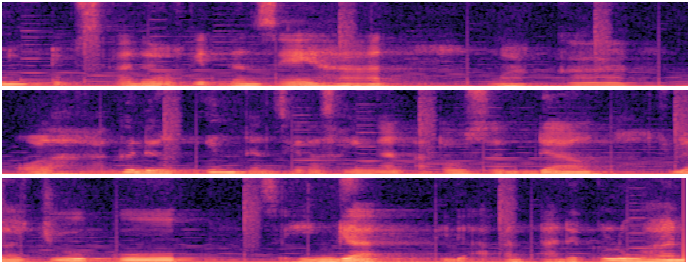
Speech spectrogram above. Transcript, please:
untuk sekadar fit dan sehat, maka olahraga dengan intensitas ringan atau sedang sudah cukup sehingga tidak akan ada keluhan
